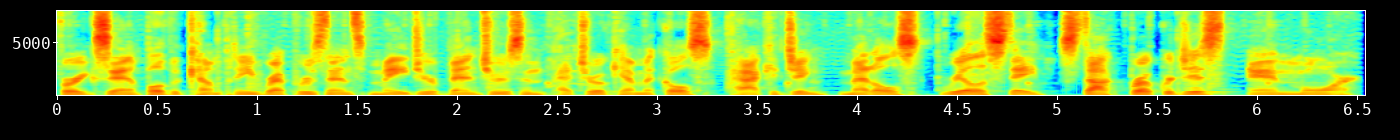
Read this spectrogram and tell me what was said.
For example, the company represents major ventures in petrochemicals, packaging, metals, real estate, stock brokerages, and more.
